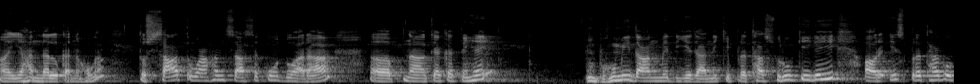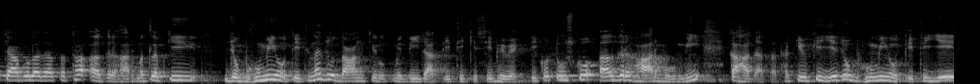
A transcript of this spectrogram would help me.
यहाँ नल का न होगा। तो सात वाहन शासकों द्वारा अपना क्या कहते हैं, भूमि दान में दिए जाने की प्रथा शुरू की गई और इस प्रथा को क्या बोला जाता था? अग्रहार। मतलब कि जो भूमि होती थी ना, जो दान के रूप में दी जाती थी किसी भी व्यक्ति को तो उसको अग्रहार भूमि कहा जाता था। क्योंकि ये जो भूमि होती थी, ये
